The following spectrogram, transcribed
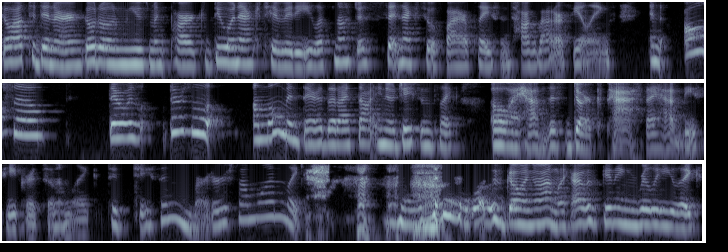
go out to dinner, go to an amusement park, do an activity. Let's not just sit next to a fireplace and talk about our feelings. And also, there was there's a, a moment there that I thought, you know, Jason's like, oh, I have this dark past. I have these secrets. And I'm like, did Jason murder someone? Like, what is going on? Like, I was getting really, like,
